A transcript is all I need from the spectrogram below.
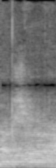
Yes, sir.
